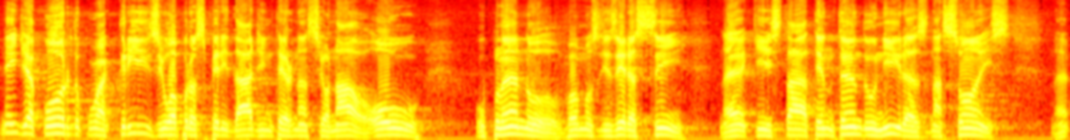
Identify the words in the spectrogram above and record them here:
nem de acordo com a crise ou a prosperidade internacional, ou o plano, vamos dizer assim, né, que está tentando unir as nações. Né?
